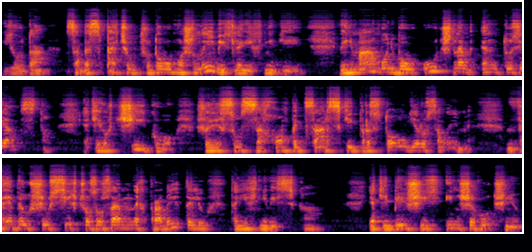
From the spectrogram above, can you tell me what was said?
Юда забезпечив чудову можливість для їхніх дій. Він, мабуть, був учнем ентузіастом, який очікував, що Ісус захопить царський престол в вибивши всіх чозоземних правителів та їхні війська. Як і більшість інших учнів,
